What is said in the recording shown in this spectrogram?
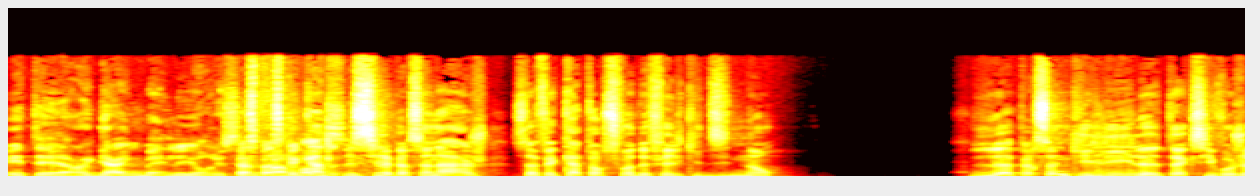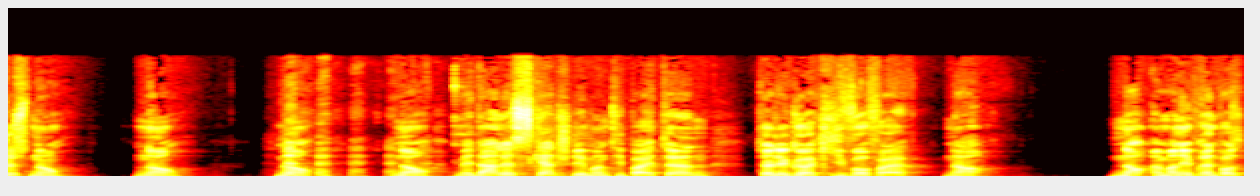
étaient en gang, ben là, ils ont réussi à C'est le parce faire que quand, passer. si le personnage, ça fait 14 fois de fil qu'il dit non. La personne qui lit le texte, il voit juste non. Non. Non. non. Mais dans le sketch des Monty Python, t'as le gars qui va faire non. Non. À un moment donné, prend une pause.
